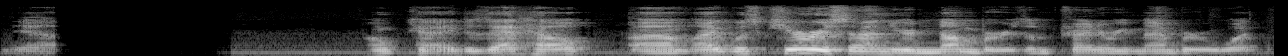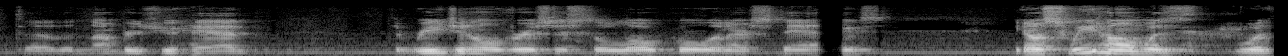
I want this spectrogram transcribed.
yeah. Okay, does that help? Um, I was curious on your numbers. I'm trying to remember what uh, the numbers you had, the regional versus the local and our standings. You know, Sweet Home was, was,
